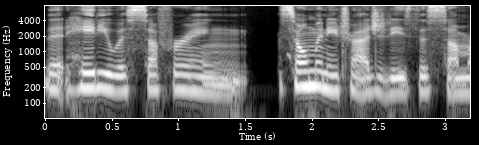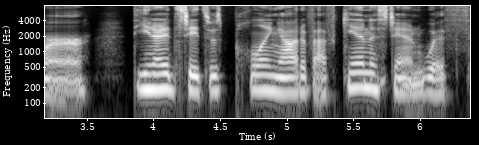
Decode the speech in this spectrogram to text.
that Haiti was suffering so many tragedies this summer, the United States was pulling out of Afghanistan with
